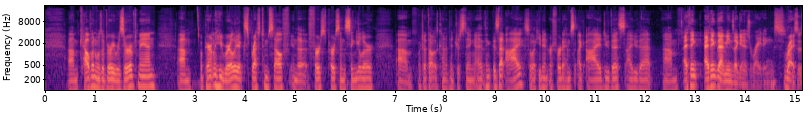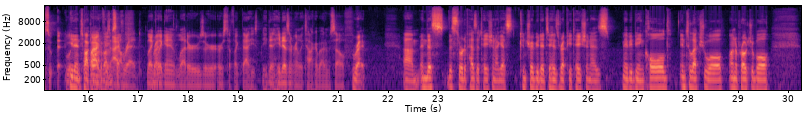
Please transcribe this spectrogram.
um, Calvin was a very reserved man. Um, apparently, he rarely expressed himself in the first person singular, um, which I thought was kind of interesting. I think is that I, so like he didn't refer to himself like I do this, I do that. Um, I think I think that means like in his writings, Right. It's- it's- He didn't talk about himself. I've read, like Right. like in his letters or, or stuff like that. He's, he he doesn't really talk about himself. Right. Um, and this this sort of hesitation, I guess, contributed to his reputation as maybe being cold, intellectual, unapproachable.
